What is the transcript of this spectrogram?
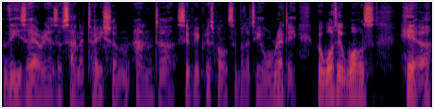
these areas of sanitation and uh, civic responsibility already. But what it was here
